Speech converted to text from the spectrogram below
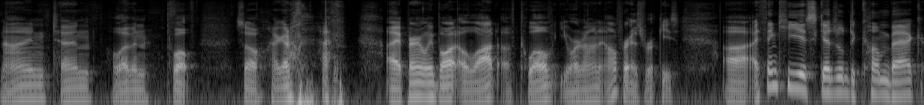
nine, ten, eleven, twelve. So I got I apparently bought a lot of 12 Yordan Alvarez rookies. Uh, I think he is scheduled to come back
